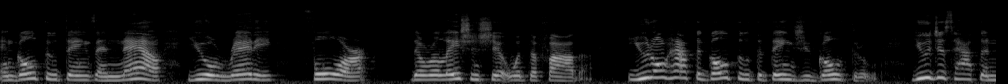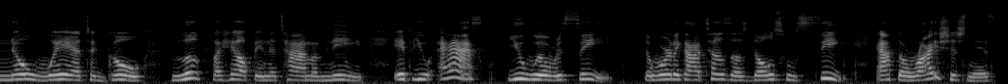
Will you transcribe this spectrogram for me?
and go through things, and now you're ready for the relationship with the Father. You don't have to go through the things you go through. You just have to know where to go look for help in the time of need. If you ask, you will receive. The Word of God tells us those who seek after righteousness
